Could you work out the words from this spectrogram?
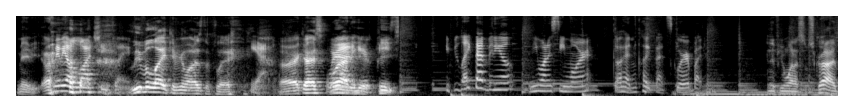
Maybe. Maybe I'll watch you play. Leave a like if you want us to play. Yeah. All right, guys. We're We're, out of here. here. Peace. If you like that video and you want to see more, go ahead and click that square button. And if you want to subscribe,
